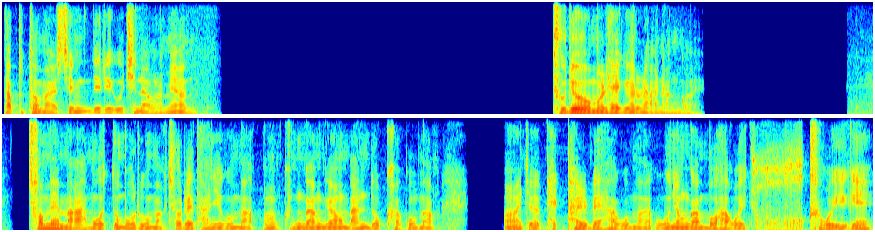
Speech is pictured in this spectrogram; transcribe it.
답부터 말씀드리고 지나가면 두려움을 해결을 안 한 거예요. 처음에 막 아무것도 모르고 막 절에 다니고 막 어, 금강경 만독하고 막 어, 저 108배 하고 막 5년간 뭐 하고 쭉 하고 이게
